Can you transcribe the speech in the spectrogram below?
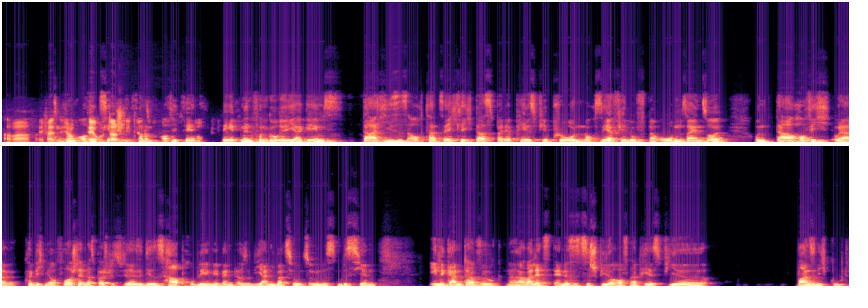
Aber ich weiß nicht, ob der Unterschied. Von einem offiziellen Statement von Guerilla Games, da hieß es auch tatsächlich, dass bei der PS4 Pro noch sehr viel Luft nach oben sein soll. Und da hoffe ich, oder könnte ich mir auch vorstellen, dass beispielsweise dieses Haarproblem-Event, also die Animation zumindest ein bisschen eleganter wirkt. Ne? Aber letzten Endes ist das Spiel auch auf einer PS4 wahnsinnig gut.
